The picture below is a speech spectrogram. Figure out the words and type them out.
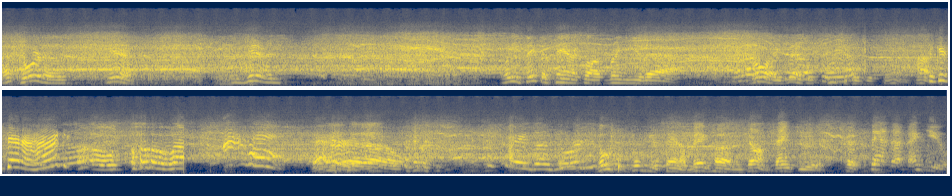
That's Jordan. Here. Jared. What do you think of Santa Claus bringing you that? Boy, this is Santa. You give Santa a hug? Uh-oh. Oh, wow. That hurt. There you go, Jordan. Go, go give Santa a big hug and tell him thank you. Santa, thank you.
